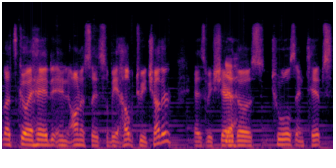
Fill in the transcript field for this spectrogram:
let's go ahead and honestly, this will be a help to each other as we share Yeah. those tools and tips.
